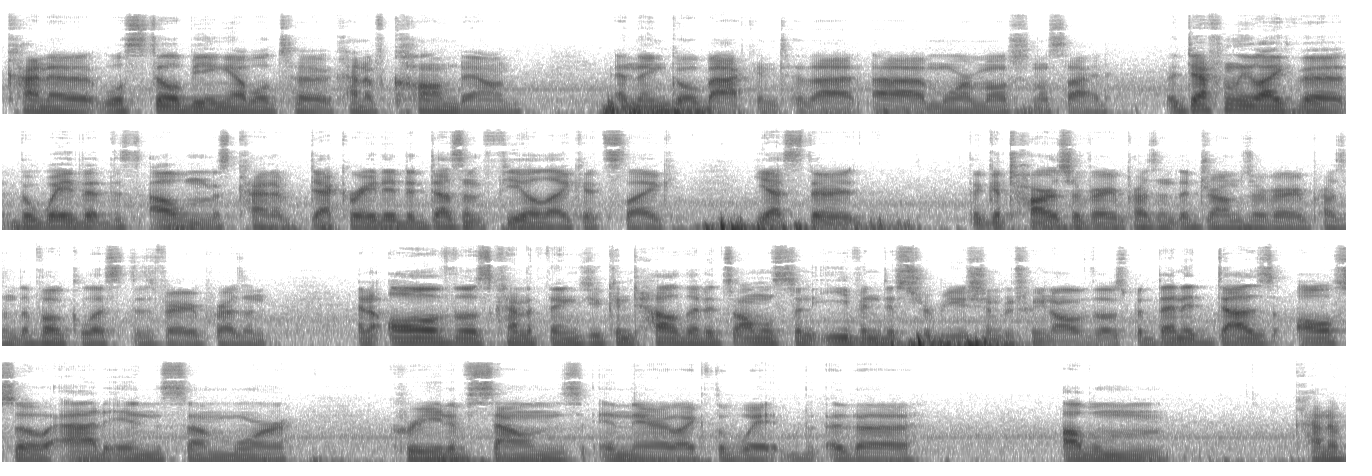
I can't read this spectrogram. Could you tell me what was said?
kind of while still being able to kind of calm down and then go back into that uh, more emotional side. I definitely like the the way that this album is kind of decorated. It doesn't feel like it's like yes, there the guitars are very present, the drums are very present, the vocalist is very present, and all of those kind of things. You can tell that it's almost an even distribution between all of those. But then it does also add in some more creative sounds in there, like the way the album kind of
